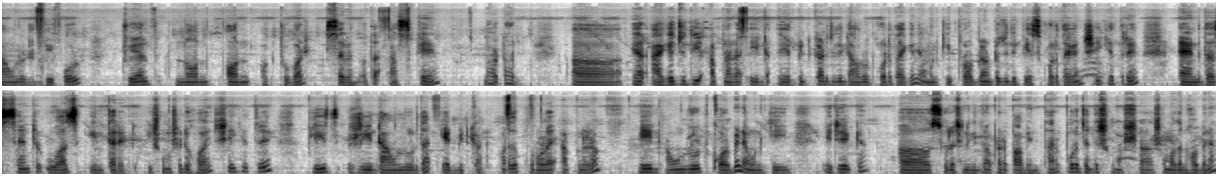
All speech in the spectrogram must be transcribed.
downloaded before twelve noon on October seven অর্থাৎ আজকে বারোটার এর আগে যদি আপনারা এই অ্যাডমিট কার্ড যদি ডাউনলোড করে থাকেন, এমনকি প্রবলেমটা যদি ফেস করে থাকেন, সেই ক্ষেত্রে and the centre was incorrect এই সমস্যাটি হয়, সেই ক্ষেত্রে প্লিজ রি ডাউনলোড দ্য অ্যাডমিট কার্ড অর্থাৎ পুনরায় আপনারা এই ডাউনলোড করবেন, এমনকি এটির একটা সলিউশন কিন্তু আপনারা পাবেন। তারপরে যাদের সমস্যা সমাধান হবে না,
